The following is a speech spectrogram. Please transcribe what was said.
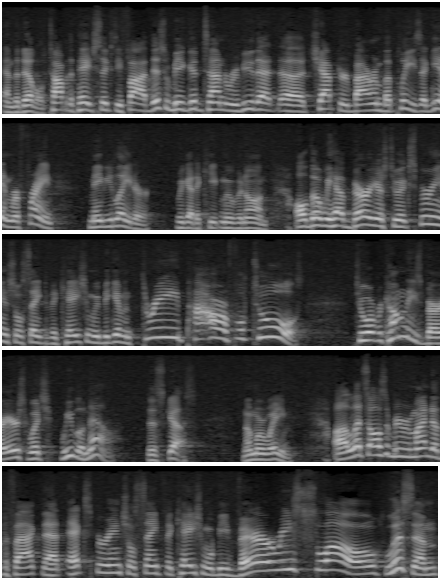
and the devil. Top of the page 65. This would be a good time to review that uh, chapter, Byron, but please, again, refrain. Maybe later. We got to keep moving on. Although we have barriers to experiential sanctification, we've been given three powerful tools to overcome these barriers, which we will now discuss. No more waiting. Uh, let's also be reminded of the fact that experiential sanctification will be very slow, listen,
